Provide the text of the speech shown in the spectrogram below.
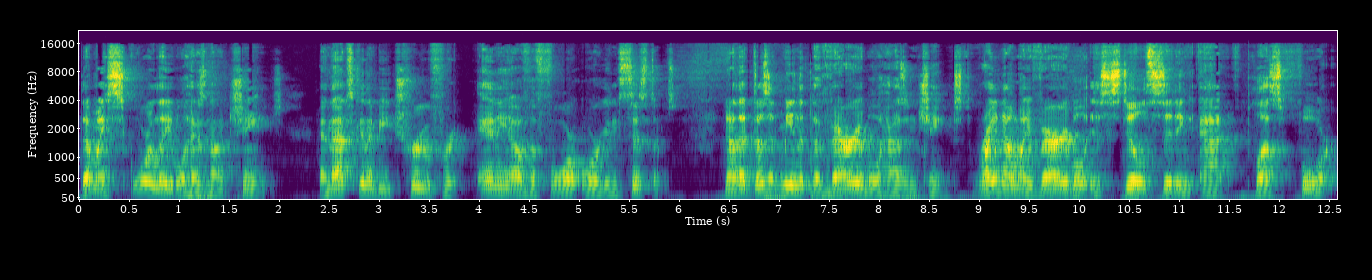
that my score label has not changed. And that's going to be true for any of the four organ systems. Now, that doesn't mean that the variable hasn't changed. Right now, my variable is still sitting at plus 4,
